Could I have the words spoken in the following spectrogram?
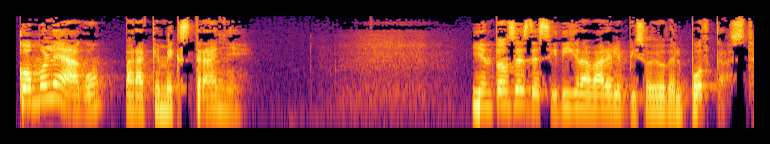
¿cómo le hago para que me extrañe? Y entonces decidí grabar el episodio del podcast,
